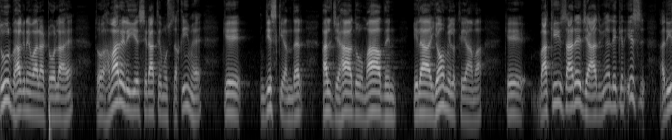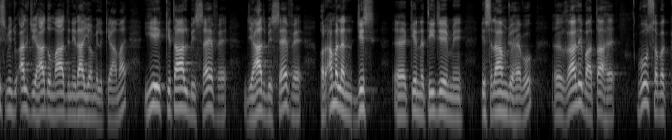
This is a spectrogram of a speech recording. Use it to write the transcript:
دور بھاگنے والا ٹولہ ہے۔ تو ہمارے لیے سرات مستقیم ہے کہ جس کے اندر الجہاد و معدن الا یوم القیامہ، کہ باقی سارے جہاد بھی ہیں، لیکن اس حدیث میں جو الجہاد و معدن الا یوم القیامہ ہے، یہ کتال بالسیف ہے، جہاد بالسیف ہے، اور عملاً جس کے نتیجے میں اسلام جو ہے وہ غالب آتا ہے۔ وہ سبق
